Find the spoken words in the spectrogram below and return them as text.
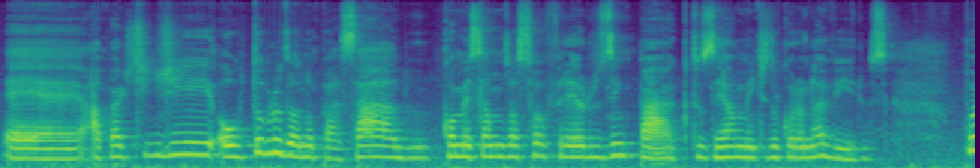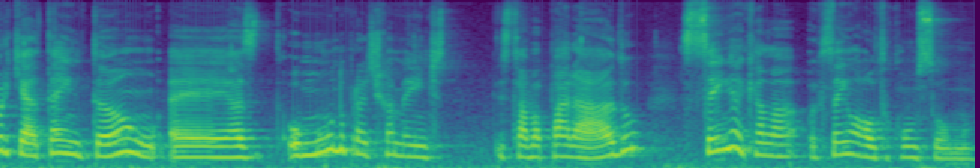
É, a partir de outubro do ano passado, começamos a sofrer os impactos realmente do coronavírus. Porque até então, é, as, o mundo praticamente estava parado sem, aquela, sem o alto consumo.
